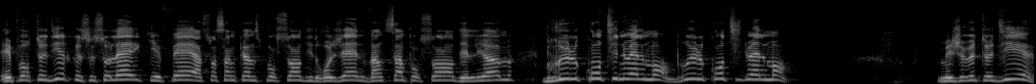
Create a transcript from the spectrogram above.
Et pour te dire que ce Soleil qui est fait à 75% d'hydrogène, 25% d'hélium, brûle continuellement, brûle continuellement. Mais je veux te dire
